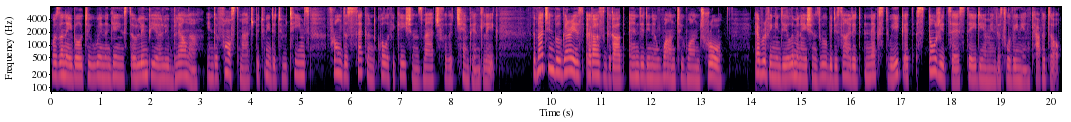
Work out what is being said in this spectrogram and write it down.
was unable to win against Olympia Ljubljana in the first match between the two teams from the second qualifications match for the Champions League. The match in Bulgaria's Razgrad ended in a 1 to 1 draw. Everything in the eliminations will be decided next week at Stožice Stadium in the Slovenian capital.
